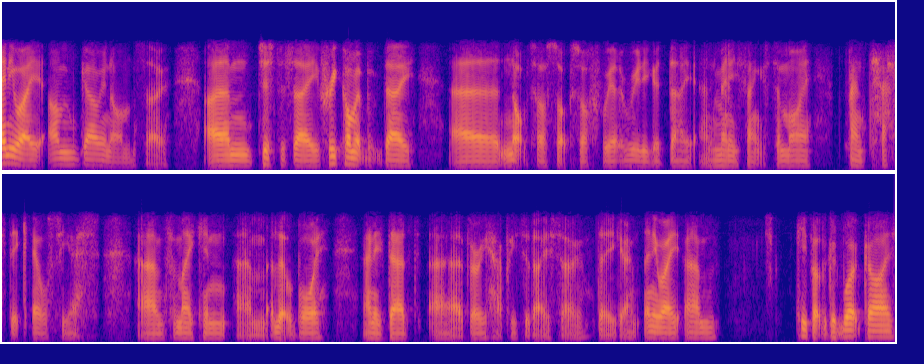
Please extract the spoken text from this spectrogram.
Anyway, I'm going on. So, um, just to say, Free Comic Book Day uh, knocked our socks off. We had a really good day, and many thanks to my fantastic LCS um, for making um, a little boy and his dad uh, very happy today. So there you go. Anyway, um, keep up the good work, guys.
